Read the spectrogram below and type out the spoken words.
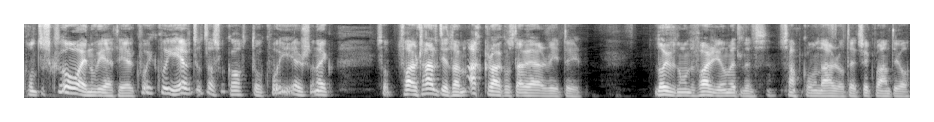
kunde skrå en vi att här kvui kvui hävd det så gott och kvui är så nej så fortalte jag dem akkurat hur det var vid det. Löven under färgen med samkomna där och det så kvant jag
